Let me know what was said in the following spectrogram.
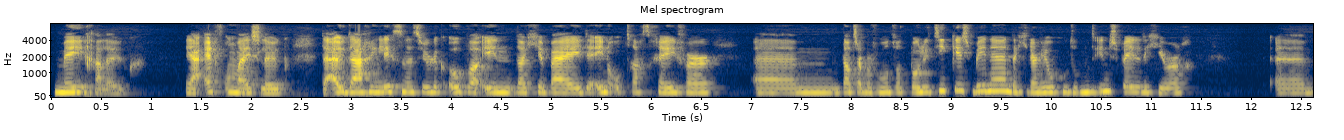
Mega leuk ja, echt onwijs leuk. De uitdaging ligt er natuurlijk ook wel in dat je bij de ene opdrachtgever. Um, dat er bijvoorbeeld wat politiek is binnen. Dat je daar heel goed op moet inspelen. Dat je heel erg uh,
